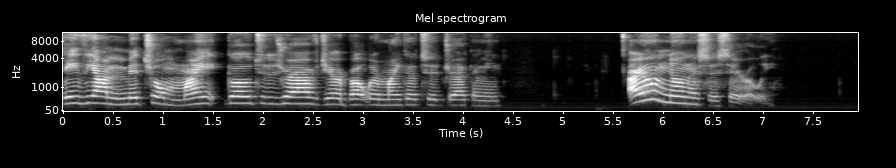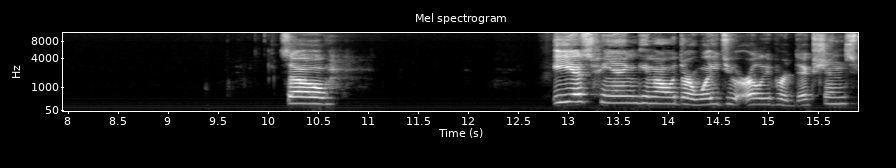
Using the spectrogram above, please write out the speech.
Davion Mitchell might go to the draft. Jared Butler might go to the draft. I mean, I don't know necessarily. So ESPN came out with their way too early predictions.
